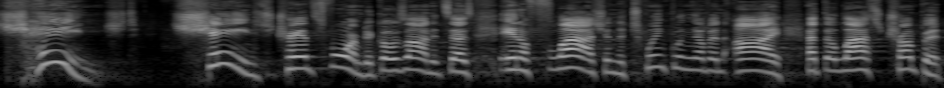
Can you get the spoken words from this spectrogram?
Changed changed, transformed. It goes on. It says, in a flash, in the twinkling of an eye, at the last trumpet.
